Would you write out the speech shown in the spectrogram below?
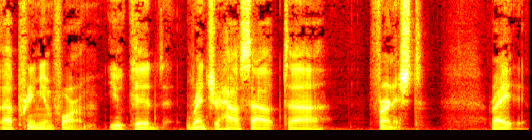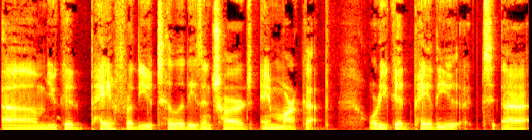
a premium for them. You could rent your house out uh, furnished, right? Um, you could pay for the utilities and charge a markup, or you could pay the uh,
